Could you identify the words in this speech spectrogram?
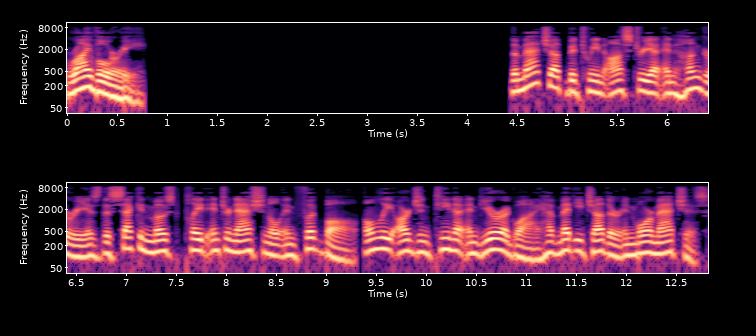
Rivalry The matchup between Austria and Hungary is the second most played international in football, only Argentina and Uruguay have met each other in more matches.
